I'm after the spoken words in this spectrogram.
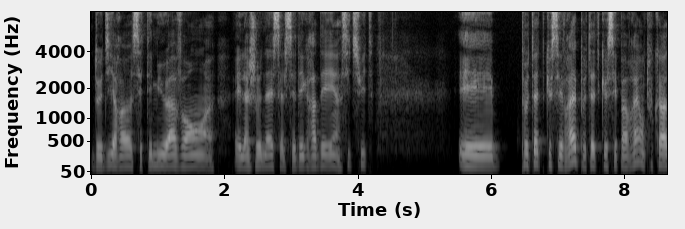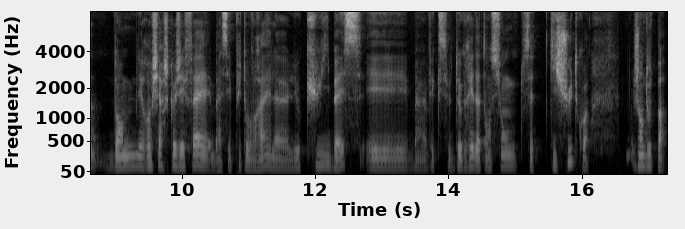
de dire euh, c'était mieux avant, et la jeunesse elle s'est dégradée, ainsi de suite. Et Peut-être que c'est vrai, peut-être que c'est pas vrai. En tout cas, dans les recherches que j'ai faites, bah, c'est plutôt vrai. Le, QI baisse et bah, avec ce degré d'attention qui chute, quoi. J'en doute pas.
